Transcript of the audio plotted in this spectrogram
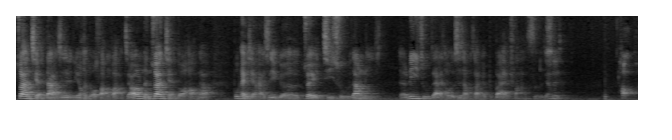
赚钱当然是你有很多方法，只要能赚钱都好。那不赔钱还是一个最基础，让你呃立足在投资市场上一个不败的法则。这样子。好，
